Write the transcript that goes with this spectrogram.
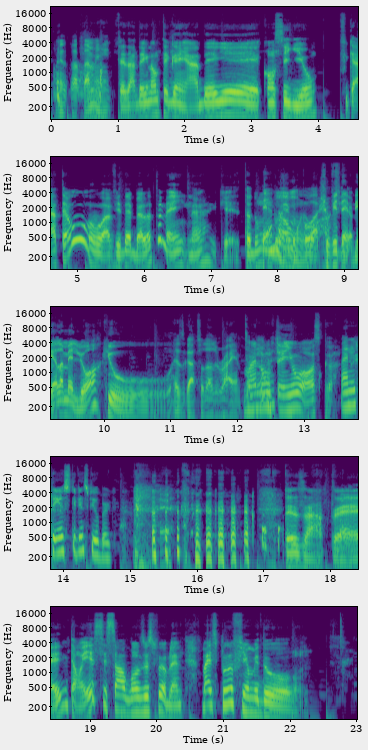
Exatamente. Apesar dele não ter ganhado, ele conseguiu ficar. Até o A Vida é Bela também, né? Que todo mundo Até não, lembra, eu acho A Vida é Bela melhor que o Resgate do Soldado Ryan. Mas não acho. tem o Oscar. Mas não tem o Steven Spielberg. Exato. É, então, esses são alguns dos problemas. Mas pro filme do.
